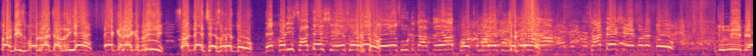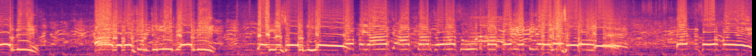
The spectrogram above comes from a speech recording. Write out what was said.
ਤੁਹਾਡੀ ਸਪੋਰਟ ਨਾਲ ਚੱਲ ਰਹੀ ਹੈ। ਇੱਕ ਨਾ ਇੱਕ ਫ੍ਰੀ 650 ਦੇ ਦੋ। ਦੇਖੋ ਜੀ 650 ਦੇ ਦੇਖੋ। ਦੋ ਸੂਟ ਕਰਤੇ ਆ ਫੁੱਟ ਵਾਲੇ ਸੂਟ ਚੱਕੋ। ਆ। 650 ਦੇ ਦੋ। ਚੁੰਨੀ ਬਿਹਾਰ ਦੀ ਆ ਲਵੋ ਸੂਟ ਚੁੰਨੀ ਪਿਆਰ ਦੀ 300 ਰੁਪਏ ਉਹ ਬਾਜ਼ਾਰ ਚ 8-800 ਸੂਟ ਬਾਬੇ ਦੀ ਹੱਟੀ ਦੇ 300 ਰੁਪਏ 300 ਰੁਪਏ।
